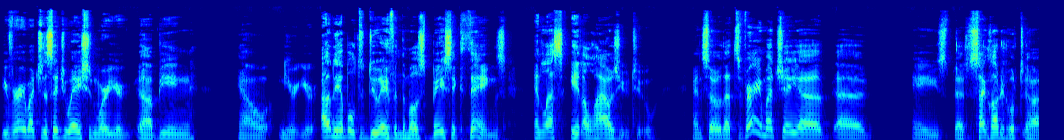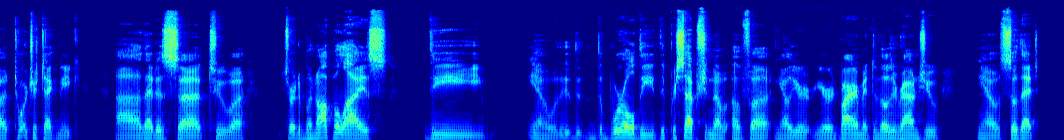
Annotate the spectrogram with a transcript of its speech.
you're very much in a situation where you're uh, being you know you're you're unable to do even the most basic things unless it allows you to, and so that's very much a uh, uh, a, a, psychological uh, torture technique that is uh, to uh, sort of monopolize the you know the, the world, the the perception of, of uh, you know your your environment and those around you, you know, so that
